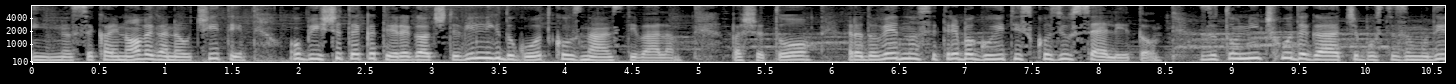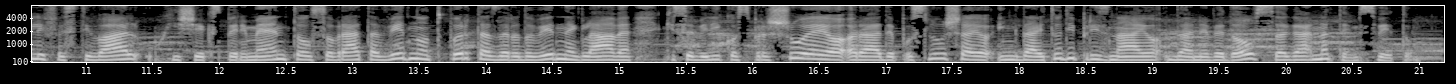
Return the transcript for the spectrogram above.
in se kaj novega naučiti, obiščete katerega od številnih dogodkov znanstvevala. Pa še to, radovedno se treba gojiti skozi vse leto. Zato nič hudega, če boste zamudili festival v hiši eksperimentov, so vrata vedno odprta za radovedne glave, ki se veliko sprašujejo, rade poslušajo in kdaj tudi priznajo, da ne vedo vsega na tem svetu.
